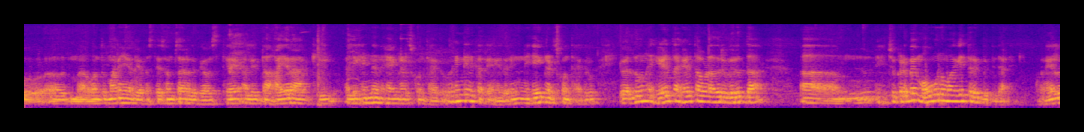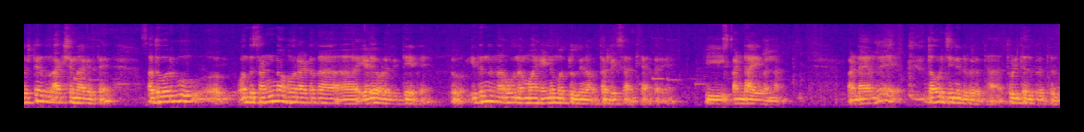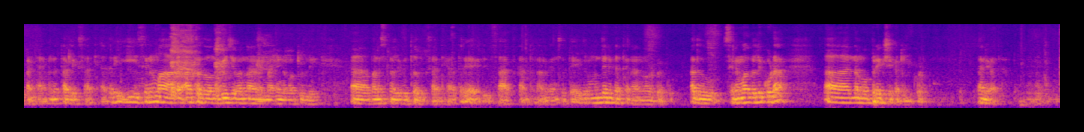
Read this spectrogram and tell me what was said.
ಒಂದು ಮನೆಯ ವ್ಯವಸ್ಥೆ ಸಂಸಾರದ ವ್ಯವಸ್ಥೆ ಅಲ್ಲಿದ್ದ ಹೈರ ಹಾಕಿ ಅಲ್ಲಿ ಹೆಣ್ಣನ್ನು ಹೇಗೆ ನಡೆಸ್ಕೊತಾ ಇದ್ರು. ಹೆಣ್ಣಿನ ಕಥೆ ಏನಿದೆ? ಹೆಣ್ಣು ಹೇಗೆ ನಡೆಸ್ಕೊತಾ ಇದ್ರು? ಇವೆಲ್ಲವನ್ನ ಹೇಳ್ತಾ ಹೇಳ್ತಾ ಅವಳು ಅದರ ವಿರುದ್ಧ ಹೆಚ್ಚು ಕಡಿಮೆ ಮೌನವಾಗಿ ತಿರುಗಿ ಬಿದ್ದಿದ್ದಾಳೆ ಕೊನೆಯಲ್ಲಷ್ಟೇ ಅದು ಆಕ್ಷನ್ ಆಗುತ್ತೆ. ಅದುವರೆಗೂ ಒಂದು ಸಣ್ಣ ಹೋರಾಟದ ಆ, ಎಳೆ ಒಳಗೆ ಇದ್ದೇ ಇದೆ. ಸೊ ಇದನ್ನು ನಾವು ನಮ್ಮ ಹೆಣ್ಣು ಮಕ್ಕಳಲ್ಲಿ ನಾವು ತರಲಿಕ್ಕೆ ಸಾಧ್ಯ ಆದರೆ ಈ ಬಂಡಾಯವನ್ನು ಬಂಡಾಯ ಅಂದರೆ ದೌರ್ಜನ್ಯದ ವಿರುದ್ಧ ತುಳಿತದ ವಿರುದ್ಧದ ಬಂಡಾಯವನ್ನು ತರಲಿಕ್ಕೆ ಸಾಧ್ಯ ಆದರೆ ಈ ಸಿನಿಮಾ ಆಟದ ಒಂದು ಬೀಜವನ್ನು ನಮ್ಮ ಹೆಣ್ಣು ಮಕ್ಕಳಲ್ಲಿ ಮನಸ್ಸಿನಲ್ಲಿ ಬಿತ್ತೋದಕ್ಕೆ ಸಾಧ್ಯ ಆದರೆ ಸಾರ್ಥಕ ಅಂತ ನನಗನ್ಸುತ್ತೆ ಇದ್ರ ಮುಂದಿನ ಕಥೆ ನಾನು ನೋಡಬೇಕು. ಅದು ಸಿನಿಮಾದಲ್ಲಿ ಕೂಡ ನಮ್ಮ ಪ್ರೇಕ್ಷಕರಲ್ಲಿ ಕೂಡ. ಧನ್ಯವಾದ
